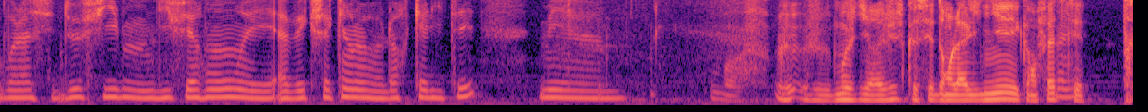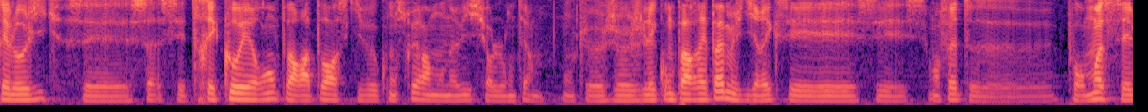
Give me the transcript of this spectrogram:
voilà, c'est deux films différents et avec chacun leur, leur qualité. Mais euh, Je- je- moi, je dirais juste que c'est dans la lignée et qu'en fait, Ouais. c'est très logique. C'est très cohérent par rapport à ce qu'il veut construire, à mon avis, sur le long terme. Donc, euh, je ne les comparerai pas, mais je dirais que c'est. En fait, euh, pour moi, c'est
